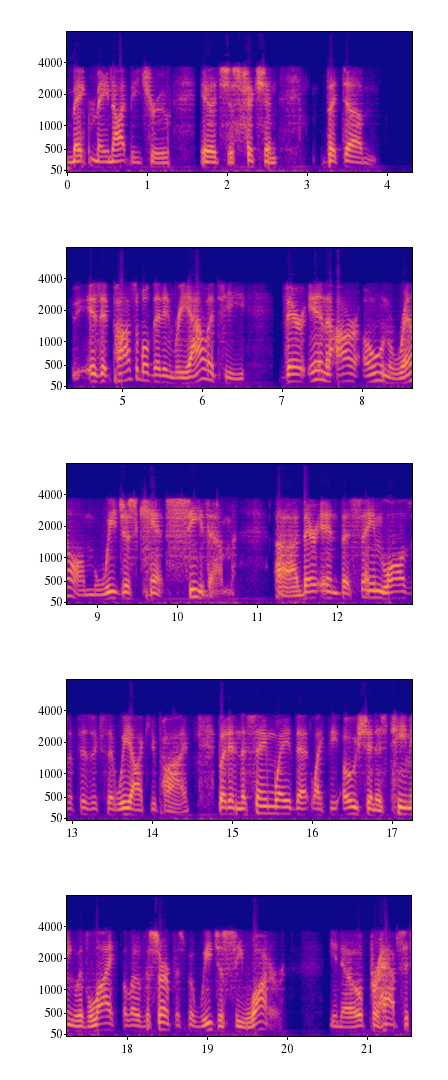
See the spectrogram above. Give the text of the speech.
may or may not be true, you know, it's just fiction. But um, is it possible that in reality they're in our own realm? We just can't see them. Uh, they're in the same laws of physics that we occupy, but in the same way that like the ocean is teeming with life below the surface, but we just see water. You know, perhaps it's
